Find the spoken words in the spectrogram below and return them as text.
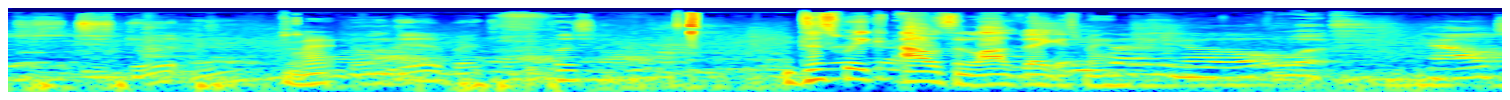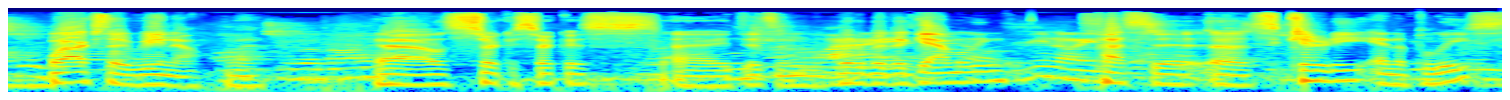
just, just do it, man. Doing good, bro. Keep pushing. This week I was in Las Vegas, man. For what? Well, actually, Reno. Yeah, I was Circus Circus. I did some little bit of gambling, passed the uh, security and the police.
